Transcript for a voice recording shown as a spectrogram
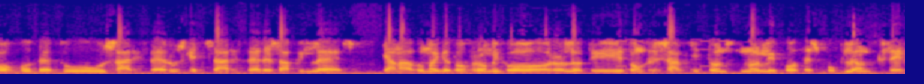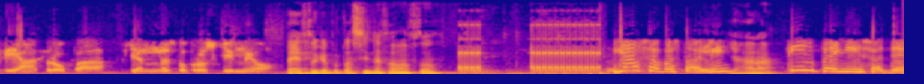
φοβούνται τους αριστερούς και τις αριστερές απειλές. Για να δούμε και το βρώμικο ρόλο ότι- των Χρυσαυγητών στην όλη υπόθεση που πλέον ξεδιάτροπα βγαίνουν στο προσκήνιο. Πέφτω και από τα σύννεφα με αυτό. Γεια σου, Αποστολή. Για χαρά. Τι υπενήσονται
